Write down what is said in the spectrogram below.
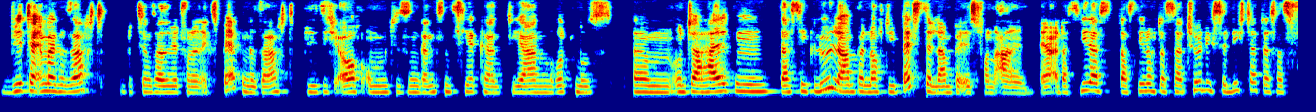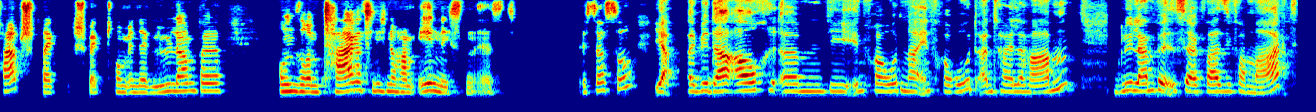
wird ja immer gesagt, beziehungsweise wird von den Experten gesagt, die sich auch um diesen ganzen zirkadianen Rhythmus ähm, unterhalten, dass die Glühlampe noch die beste Lampe ist von allen. Ja, dass sie das, dass sie noch das natürlichste Licht hat, dass das Farbspektrum in der Glühlampe unserem Tageslicht noch am ähnlichsten ist. Ist das so? Ja, weil wir da auch ähm, die Infrarot- und Infrarotanteile haben. Glühlampe ist ja quasi vom Markt.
